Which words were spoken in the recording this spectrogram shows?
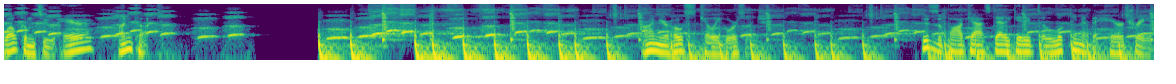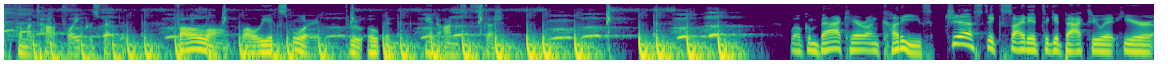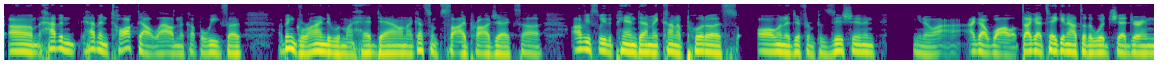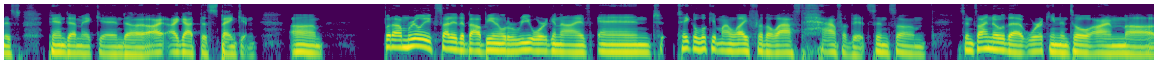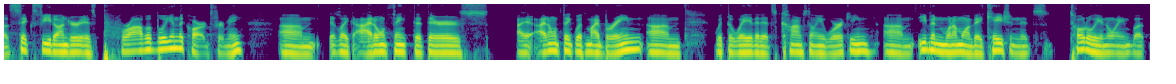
Welcome to Hair Uncut. I'm your host, Kelly Gorsuch. This is a podcast dedicated to looking at the hair trade from a top flight perspective. Follow along while we explore it through open and honest discussion. Welcome back, here on Uncutties. Just excited to get back to it here. Um, haven't haven't talked out loud in a couple weeks. I've I've been grinded with my head down. I got some side projects. Uh, obviously, the pandemic kind of put us all in a different position, and you know, I, I got walloped. I got taken out to the woodshed during this pandemic, and uh, I, I got the spanking. Um, but I'm really excited about being able to reorganize and take a look at my life for the last half of it since um since I know that working until I'm uh, six feet under is probably in the cards for me. Um, like I don't think that there's I, I don't think with my brain, um, with the way that it's constantly working, um, even when I'm on vacation, it's totally annoying. But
